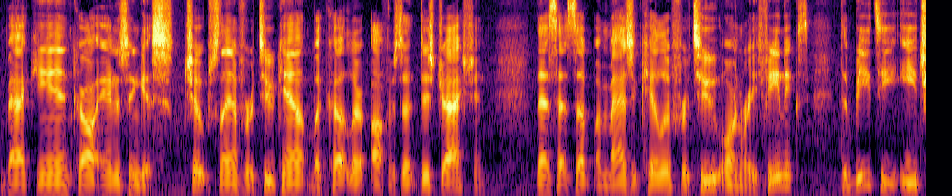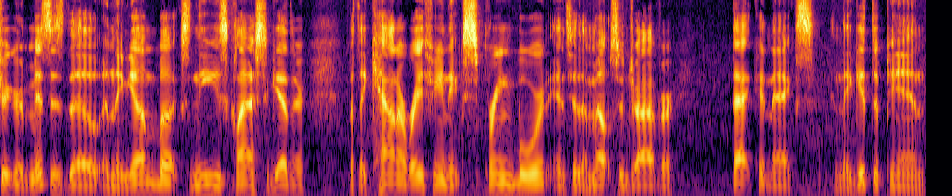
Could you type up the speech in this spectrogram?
Back in, Karl Anderson gets choke slammed for a two count, but Cutler offers a distraction. That sets up a magic killer for two on Rey Fénix. The BTE trigger misses though, and the Young Bucks knees clash together, but they counter Rey Fénix springboard into the Meltzer driver. That connects, and they get the pin.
